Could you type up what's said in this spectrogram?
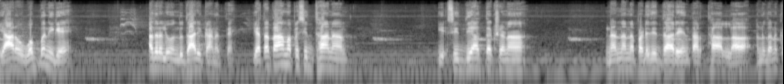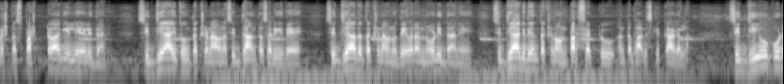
ಯಾರೋ ಒಬ್ಬನಿಗೆ ಅದರಲ್ಲಿ ಒಂದು ದಾರಿ ಕಾಣುತ್ತೆ. ಯತತಾಮಪಿ ಸಿದ್ಧಾನ. ಸಿದ್ಧಿಯಾದ ತಕ್ಷಣ ನನ್ನನ್ನು ಪಡೆದಿದ್ದಾರೆ ಅಂತ ಅರ್ಥ ಅಲ್ಲ ಅನ್ನೋದನ್ನು ಕೃಷ್ಣ ಸ್ಪಷ್ಟವಾಗಿ ಇಲ್ಲಿ ಹೇಳಿದ್ದಾನೆ. ಸಿದ್ಧಿ ಆಯಿತು ಅಂದ ತಕ್ಷಣ ಅವನ ಸಿದ್ಧಾಂತ ಸರಿ ಇದೆ. ಸಿದ್ಧಿಯಾದ ತಕ್ಷಣ ಅವನು ದೇವರನ್ನು ನೋಡಿದ್ದಾನೆ. ಸಿದ್ಧಿಯಾಗಿದೆ ಅಂದ ತಕ್ಷಣ ಅವನು ಪರ್ಫೆಕ್ಟು ಅಂತ ಭಾವಿಸ್ಲಿಕ್ಕಾಗಲ್ಲ. ಸಿದ್ಧಿಯೂ ಕೂಡ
